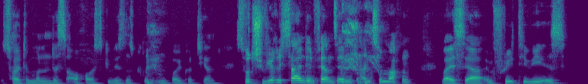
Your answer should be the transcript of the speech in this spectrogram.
sollte man das auch aus Gewissensgründen boykottieren. Es wird schwierig sein, den Fernseher nicht anzumachen, weil es ja im Free TV ist,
